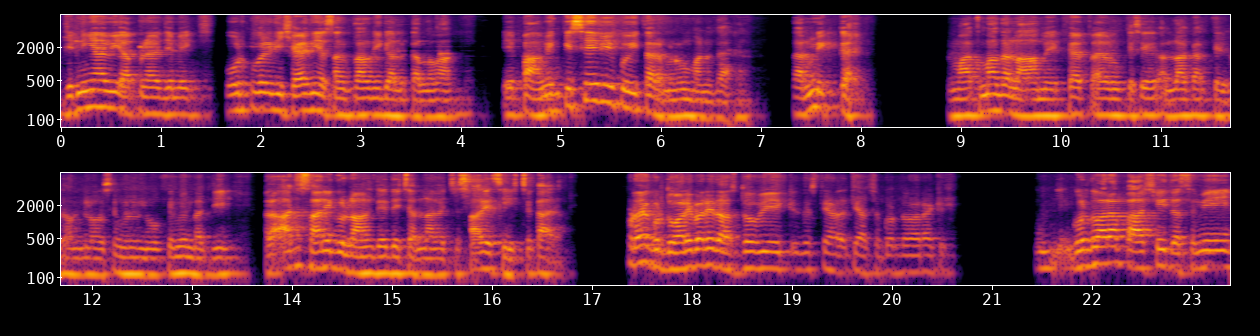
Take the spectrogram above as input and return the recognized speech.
ਜਿੰਨੀਆਂ ਵੀ ਆਪਣਾ ਜਿਵੇਂ ਕੋਟਕਪੁਰੇ ਦੀ ਸ਼ਹਿਰ ਦੀਆਂ ਸੰਗਤਾਂ ਦੀ ਗੱਲ ਕਰ ਲਵਾਂ, ਇਹ ਭਾਵੇਂ ਕਿਸੇ ਵੀ ਕੋਈ ਧਰਮ ਨੂੰ ਮੰਨਦਾ ਹੈ, ਧਰਮ ਇੱਕ ਹੈ। ਪਰਮਾਤਮਾ ਦਾ ਨਾਮ ਇੱਕ ਹੈ, ਪਰ ਕਿਸੇ ਅੱਲਾ ਕਰਕੇ ਸਮਝ ਲਓ, ਸਿਮਰਨ ਲੋ ਕਿਵੇਂ ਮਰਜ਼ੀ ਅੱਜ ਸਾਰੇ ਗੁਰੂ ਨਾਨਕ ਦੇਵ ਦੇ ਚਰਨਾਂ ਵਿੱਚ ਸਾਰੇ ਸੀਸ ਝੁਕਾਏ ਥੋੜਾ ਜਿਹਾ ਗੁਰਦੁਆਰੇ ਬਾਰੇ ਦੱਸ ਦਿਓ ਵੀ ਇਤਿਹਾਸਕ ਗੁਰਦੁਆਰਾ ਕਿ ਗੁਰਦੁਆਰਾ ਪਾਤਸ਼ਾਹੀ ਦਸਵੀਂ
